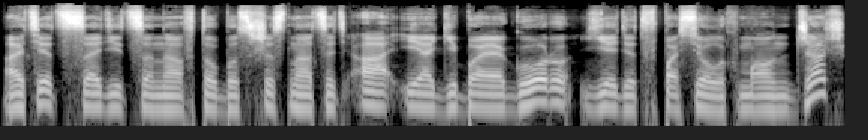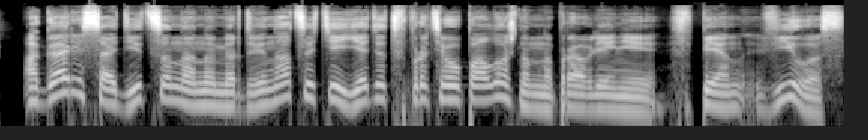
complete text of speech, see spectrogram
Отец садится на автобус 16А и, огибая гору, едет в поселок Маунт-Джадж, а Гарри садится на номер 12 и едет в противоположном направлении, в Пен-Виллас,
